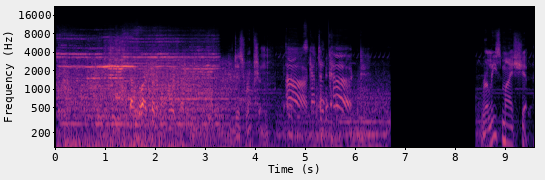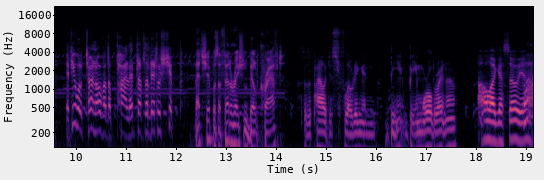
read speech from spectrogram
That's what I put in my voice. Disruption. Ah, Captain Kirk. Release my ship. If you will turn over the pilot of the little ship. That ship was a Federation-built craft. So is the pilot just floating in beam, beam world right now? Oh, I guess so, yeah.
